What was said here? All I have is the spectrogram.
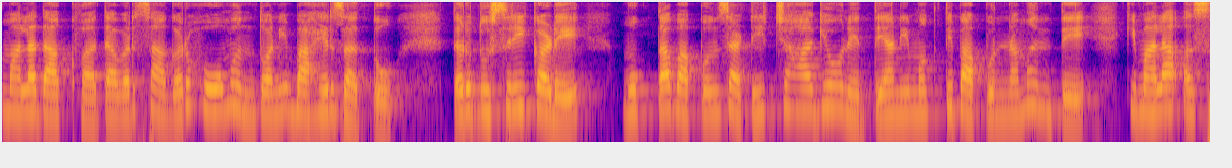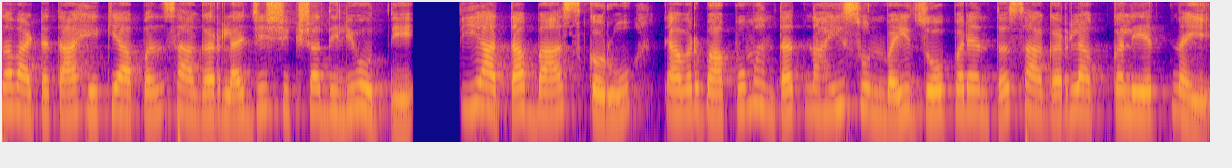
मला दाखवा. त्यावर सागर हो म्हणतो आणि बाहेर जातो. तर दुसरीकडे मुक्ता बापूंसाठी चहा घेऊन येते आणि मग ती बापूंना म्हणते की मला असं वाटत आहे की आपण सागरला जी शिक्षा दिली होती ती आता बास करू. त्यावर बापू म्हणतात नाही सुनबाई जोपर्यंत सागरला अक्कल येत नाही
